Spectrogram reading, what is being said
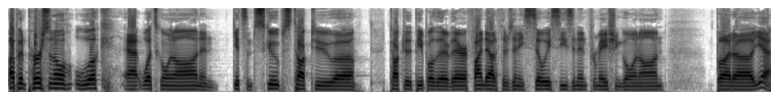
up and personal look at what's going on and get some scoops, talk to, uh, talk to the people that are there, find out if there's any silly season information going on. But uh, yeah,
